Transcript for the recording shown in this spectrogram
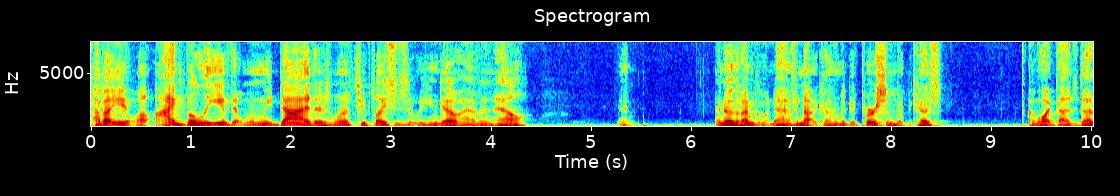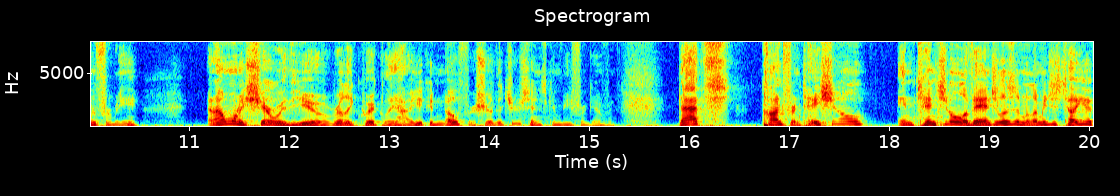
How about you? Well, I believe that when we die, there's one of two places that we can go heaven and hell. And I know that I'm going to heaven, not because I'm a good person, but because what God's done for me. And I want to share with you really quickly how you can know for sure that your sins can be forgiven. That's confrontational intentional evangelism, and let me just tell you,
